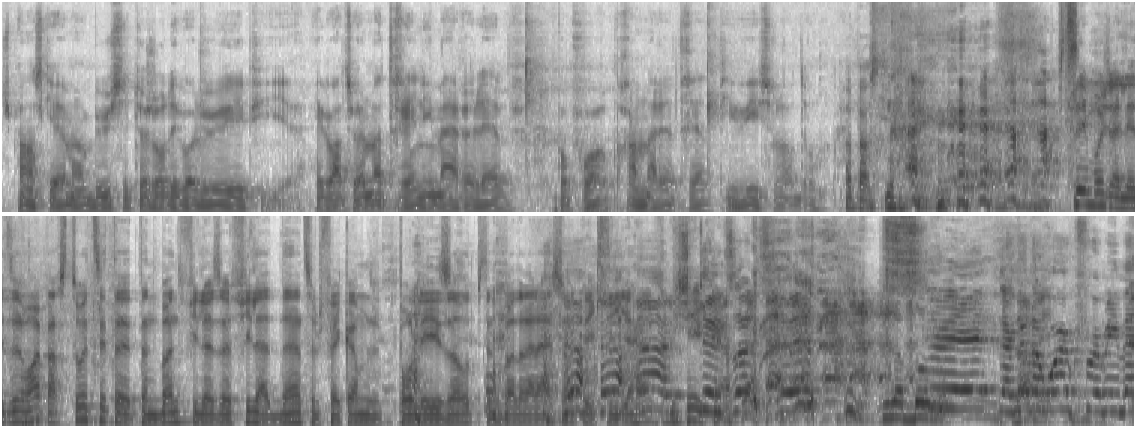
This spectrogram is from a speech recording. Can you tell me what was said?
Je pense que mon but, c'est toujours d'évoluer, puis euh, éventuellement traîner ma relève pour pouvoir prendre ma retraite puis vivre sur leur dos. Ah, parce que. tu sais, moi, j'allais dire, ouais, parce que toi, tu sais, t'as une bonne philosophie là-dedans, tu le fais comme pour les autres, puis t'as une bonne relation avec tes clients. puis Puis là, boum. They're gonna work for me, man!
